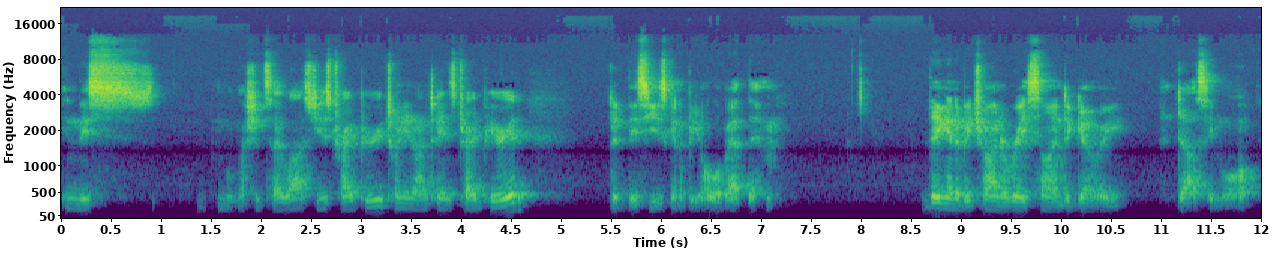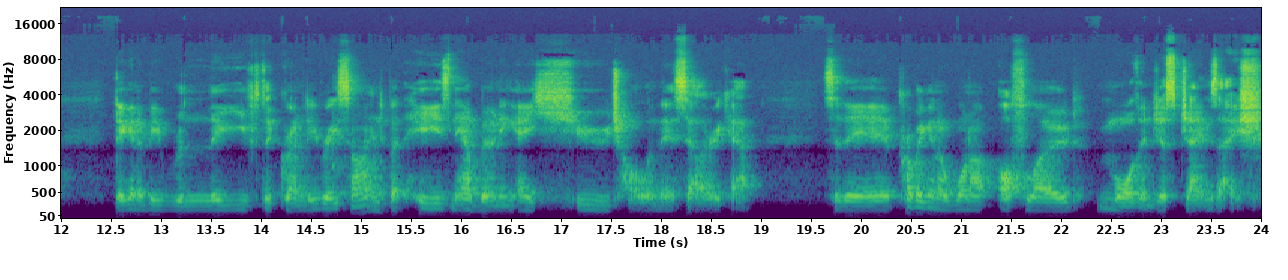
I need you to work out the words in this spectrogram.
in this, I should say, last year's trade period, 2019's trade period, but this year's going to be all about them they're going to be trying to re-sign De Goey and Darcy Moore. They're going to be relieved that Grundy re-signed, but he is now burning a huge hole in their salary cap. So they're probably going to want to offload more than just James Aish,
